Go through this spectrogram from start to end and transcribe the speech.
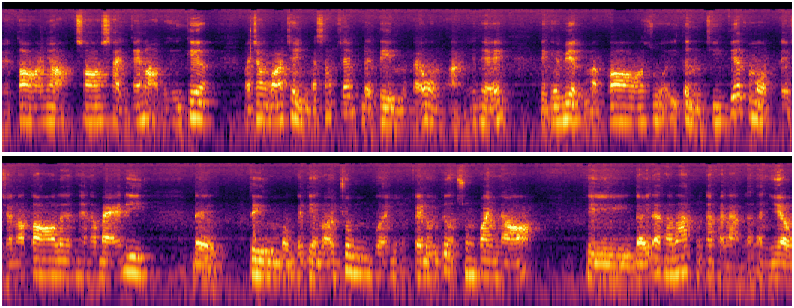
rồi to nhỏ, so sánh cái nọ với cái kia. Và trong quá trình mà sắp xếp để tìm một cái ổn thỏa như thế, thì cái việc mà co duỗi từng chi tiết một để cho nó to lên hay nó bé đi, để tìm một cái tiếng nói chung với những cái đối tượng xung quanh nó, thì đấy là thao tác chúng ta phải làm rất là nhiều.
